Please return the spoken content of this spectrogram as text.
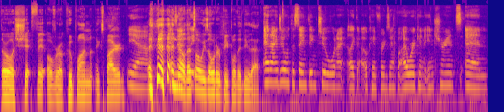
throw a shit fit over a coupon expired? Yeah. no, that's always older people that do that. And I deal with the same thing too when I like okay, for example, I work in insurance and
